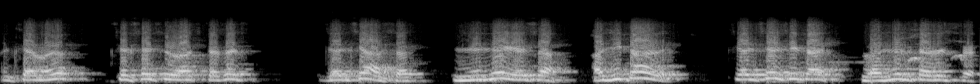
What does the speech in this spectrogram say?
आणि त्यामुळे त्याच्याची वाट करायची ज्यांच्या हातात निर्णय घ्यायचा अधिकार आहे. त्यांच्याशी काय भांडण करायचं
